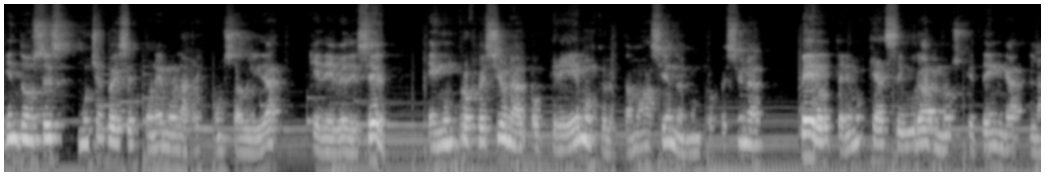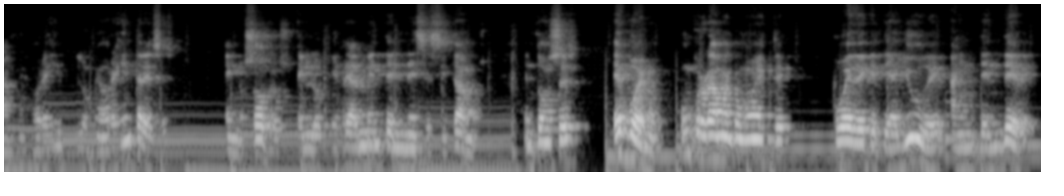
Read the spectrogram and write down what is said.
Y entonces muchas veces ponemos la responsabilidad que debe de ser en un profesional o creemos que lo estamos haciendo en un profesional pero tenemos que asegurarnos que tenga los mejores intereses en nosotros, en lo que realmente necesitamos. Entonces, es bueno, un programa como este puede que te ayude a entender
